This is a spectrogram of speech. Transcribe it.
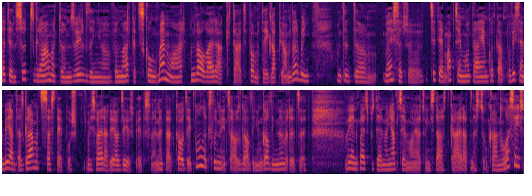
Tatjana Suts grāmata un zvirgziņu von Markats skunga memoāri un vēl vairāki tādi pamatīgi apjomi darbiņi. Un tad um, mēs ar uh, citiem apciemotājiem kaut kā pa visiem bijām tās grāmatas sastiepuši. Visvairāk jau dzīvespiedras, vai ne? Tāda kaudzīt noliek slimnīcā uz galdiņu, un galdiņu nevar redzēt. Vienu pēcpusdienu viņu apciemojot, viņa stāsta, kā ir atnests un kā nu lasīs.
